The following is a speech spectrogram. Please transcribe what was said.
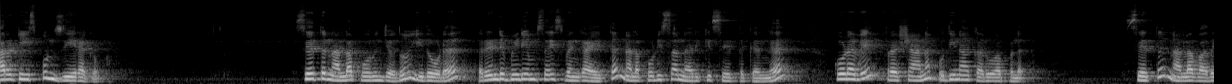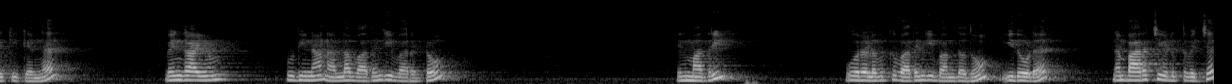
அரை டீஸ்பூன் ஜீரகம் சேர்த்து நல்லா பொரிஞ்சதும் இதோட ரெண்டு மீடியம் சைஸ் வெங்காயத்தை நல்லா பொடிசாக நறுக்கி சேர்த்துக்கங்க. கூடவே ஃப்ரெஷ்ஷான புதினா கருவேப்பிலை சேர்த்து நல்லா வதக்கிக்கங்க. வெங்காயம் புதினா நல்லா வதங்கி வரட்டும். இது மாதிரி ஓரளவுக்கு வதங்கி வந்ததும் இதோட நம்ம அரைச்சி எடுத்து வச்ச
